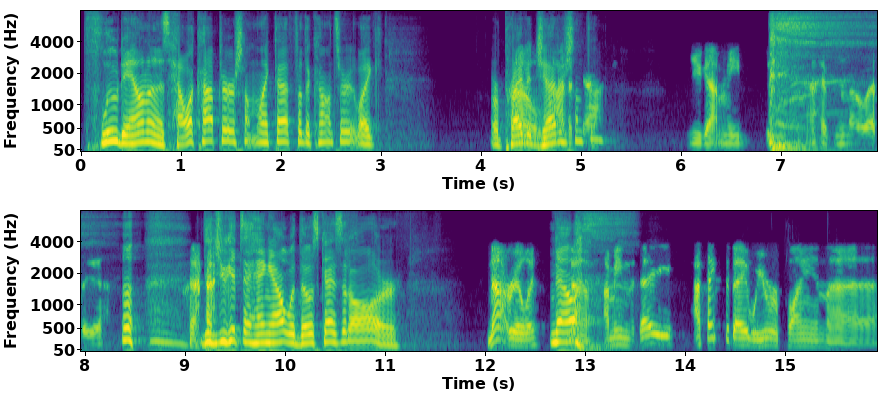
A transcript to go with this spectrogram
flew down on his helicopter or something like that for the concert? Like, or private Oh, jet or something? got- You got me. I have no idea. did you get to hang out with those guys at all or? Not really. No. I mean, the day I think the day we were playing. uh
